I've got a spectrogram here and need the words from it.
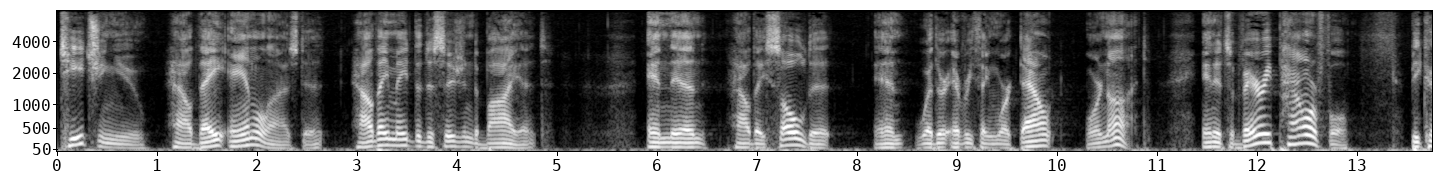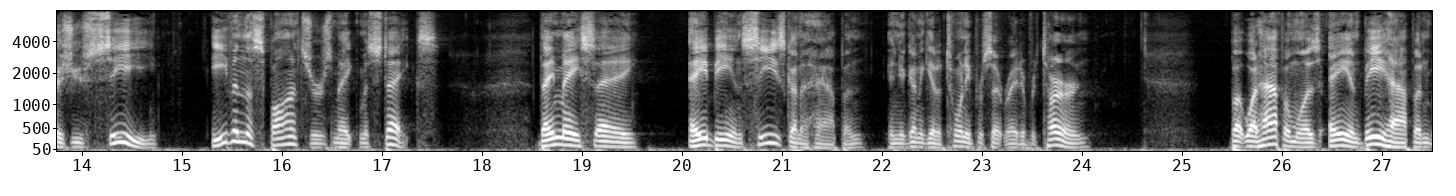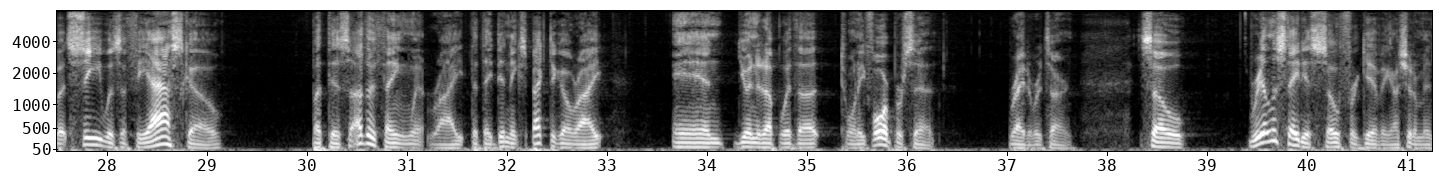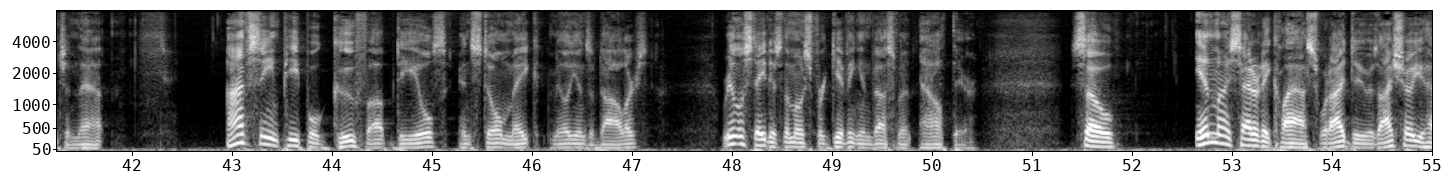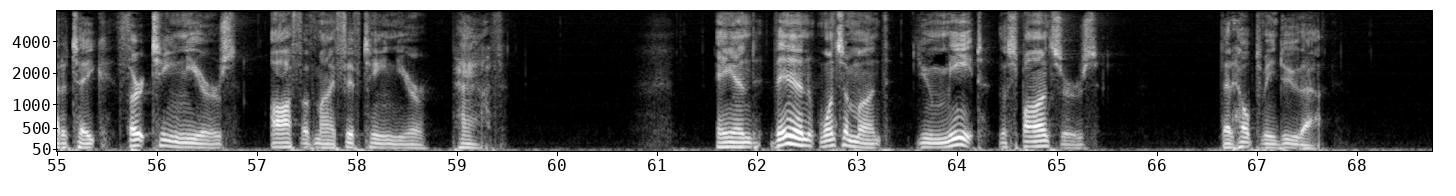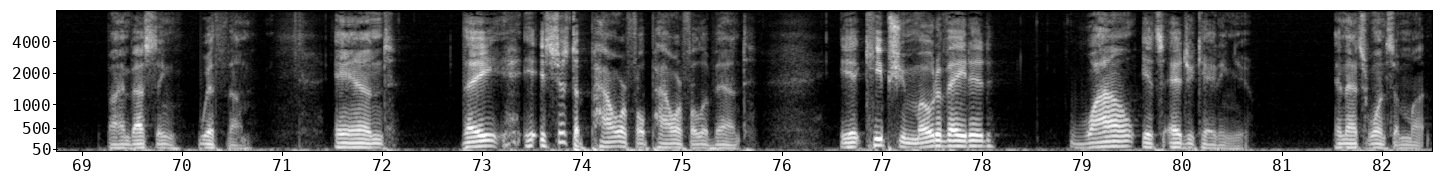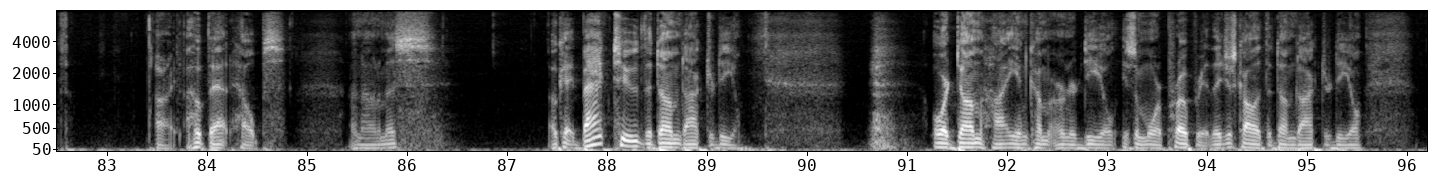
teaching you how they analyzed it, how they made the decision to buy it, and then how they sold it and whether everything worked out or not. And it's very powerful because you see even the sponsors make mistakes. They may say A, B, and C is going to happen, and you're going to get a 20% rate of return. But what happened was A and B happened, but C was a fiasco. But this other thing went right that they didn't expect to go right, and you ended up with a 24% rate of return. So real estate is so forgiving. I should have mentioned that. I've seen people goof up deals and still make millions of dollars. Real estate is the most forgiving investment out there. So, in my Saturday class, what I do is I show you how to take 13 years off of my 15 year path. And then once a month, you meet the sponsors that helped me do that by investing with them. And they it's just a powerful powerful event. It keeps you motivated while it's educating you. And that's once a month. All right, I hope that helps anonymous. Okay, back to the dumb doctor deal. Or dumb high income earner deal is a more appropriate. They just call it the dumb doctor deal.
